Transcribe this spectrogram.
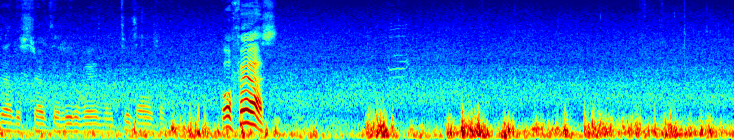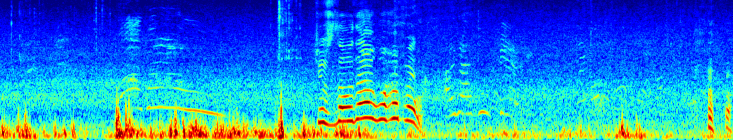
Got distracted a little bit by two times. Go fast! Just slow down. What happened? I got too scared.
